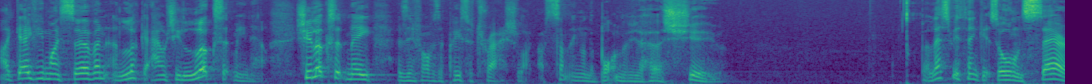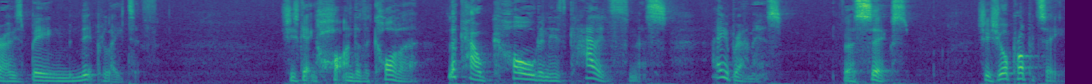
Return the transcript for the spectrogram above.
I gave you my servant, and look at how she looks at me now. She looks at me as if I was a piece of trash, like something on the bottom of her shoe. But lest we think it's all on Sarah who's being manipulative. She's getting hot under the collar. Look how cold in his callousness Abraham is. Verse 6 She's your property.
